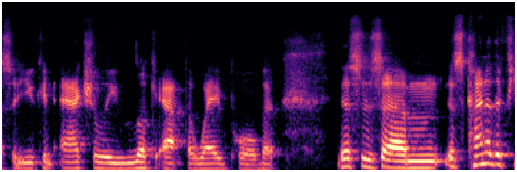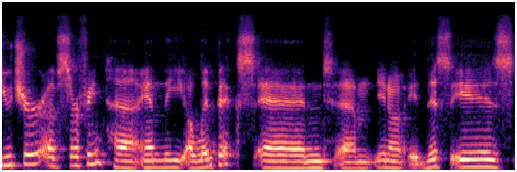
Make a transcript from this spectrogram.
so you can actually look at the wave pool. But this is um, this is kind of the future of surfing uh, and the Olympics, and um, you know this is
